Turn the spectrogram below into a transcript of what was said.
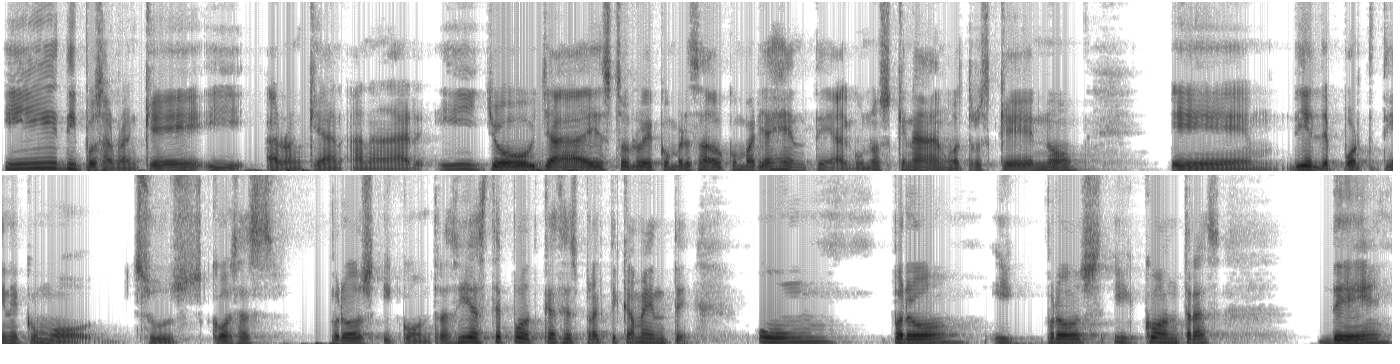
Y, pues arranqué y arranqué a, a, nadar. Y yo ya esto lo he conversado con varias gente, algunos que nadan, otros que no. Eh, y el deporte tiene como sus cosas pros y contras. Y este podcast es prácticamente un pro y pros y contras de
